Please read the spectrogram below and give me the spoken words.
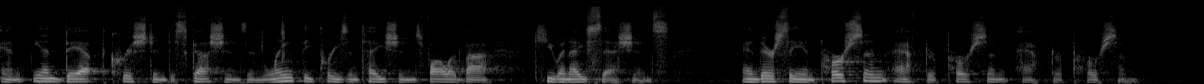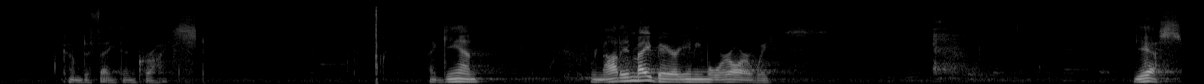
and in-depth Christian discussions and lengthy presentations followed by Q&A sessions. And they're seeing person after person after person come to faith in Christ. Again, we're not in Mayberry anymore, are we? Yes.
